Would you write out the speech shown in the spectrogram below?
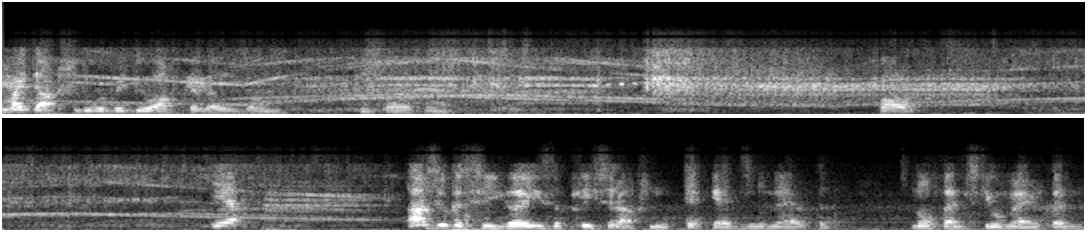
Might actually do a video after guys on FIFA and for Yeah. As you can see guys, the police are absolute dickheads in America. No offense to you American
